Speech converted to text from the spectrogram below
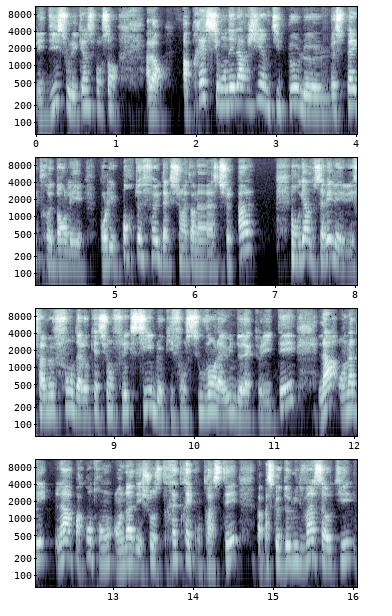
les 10 ou les 15 Alors, après, si on élargit un petit peu le, le spectre dans les, pour les portefeuilles d'actions internationales, on regarde, vous savez, les, les fameux fonds d'allocation flexibles qui font souvent la une de l'actualité. Là, on a des, là, par contre, on, on, a des choses très très contrastées bah, parce que 2020, ça a aussi,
